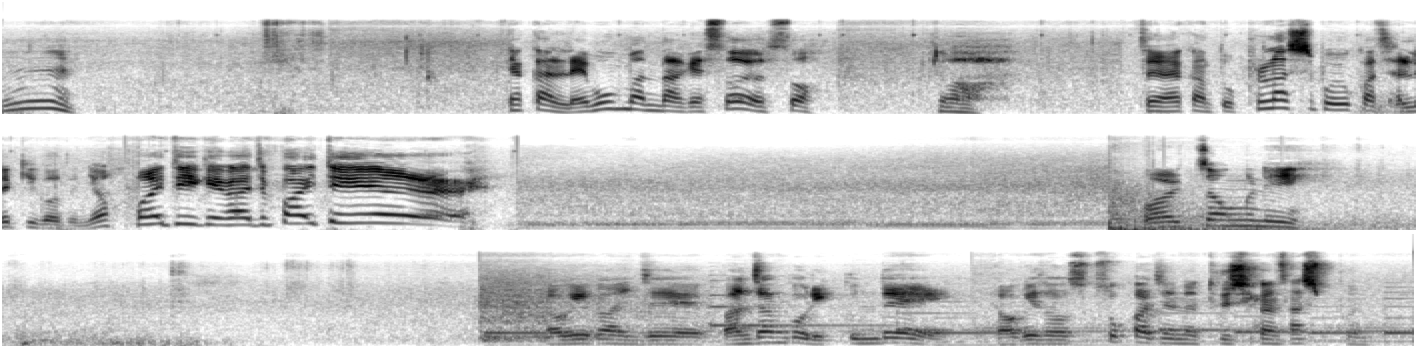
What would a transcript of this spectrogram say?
음. 약간 레몬 맛 나게 써요 써 아, 제가 약간 또 플라시보 효과 잘 느끼거든요. 파이팅 있게 가야지 파이팅! 월정리. 여기가 이제 만장굴 입구인데 여기서 숙소까지는 2시간 40분.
